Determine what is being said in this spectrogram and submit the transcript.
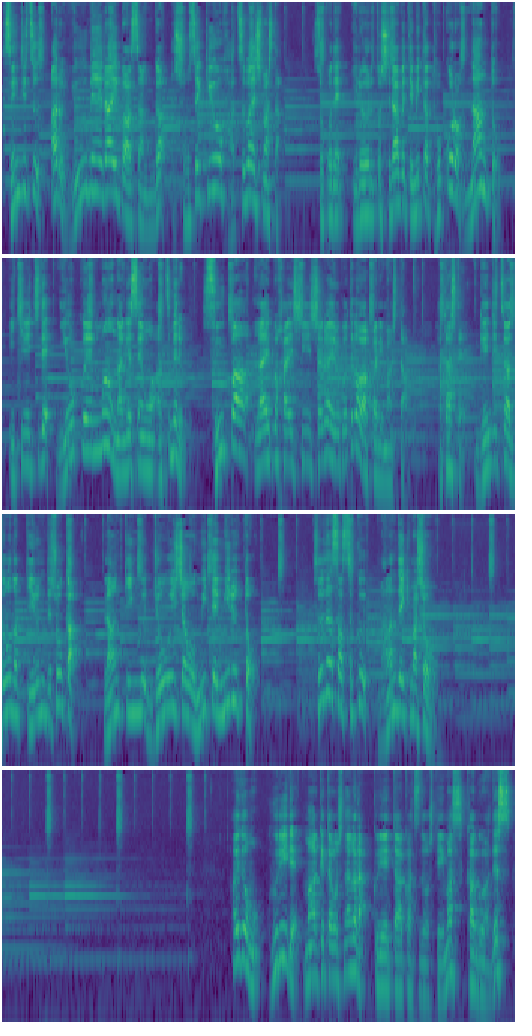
先日ある有名ライバーさんが書籍を発売しました。そこでいろいろと調べてみたところなんと1日で2億円もの投げ銭を集めるスーパーライブ配信者がいることが分かりました。果たして現実はどうなっているんでしょうか？ランキング上位者を見てみると。それでは早速学んでいきましょう。はいどうもフリーでマーケターをしながらクリエイター活動していますかぐわです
